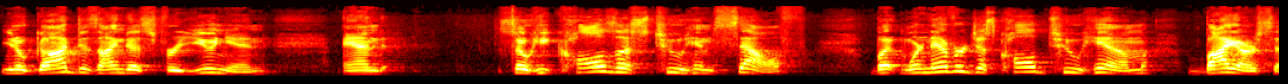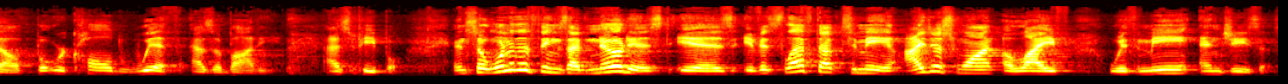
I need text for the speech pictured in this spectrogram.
you know God designed us for union, and so He calls us to Himself. But we're never just called to Him by ourselves, but we're called with as a body, as people. And so one of the things I've noticed is if it's left up to me, I just want a life with me and Jesus.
